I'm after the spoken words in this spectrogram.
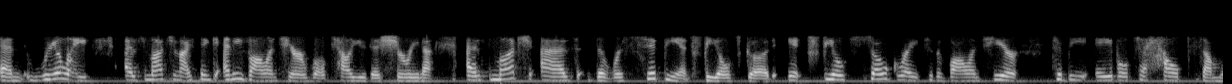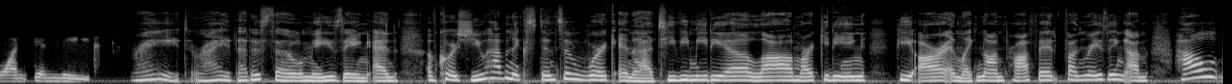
and really, as much, and I think any volunteer will tell you this, Sharina, as much as the recipient feels good, it feels so great to the volunteer to be able to help someone in need. Right, right. That is so amazing. And of course, you have an extensive work in uh, TV media, law, marketing, PR, and like nonprofit fundraising. Um, how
